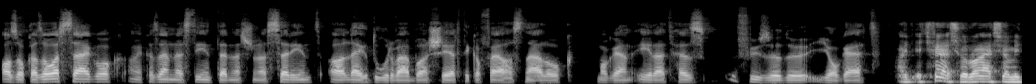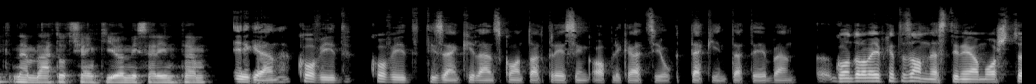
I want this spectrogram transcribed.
azok az országok, amik az Amnesty International szerint a legdurvábban sértik a felhasználók magán élethez fűződő jogát. Egy, egy felsorolás, amit nem látott senki jönni szerintem. Igen, COVID, COVID-19 contact tracing applikációk tekintetében. Gondolom egyébként az Amnesty-nél most,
